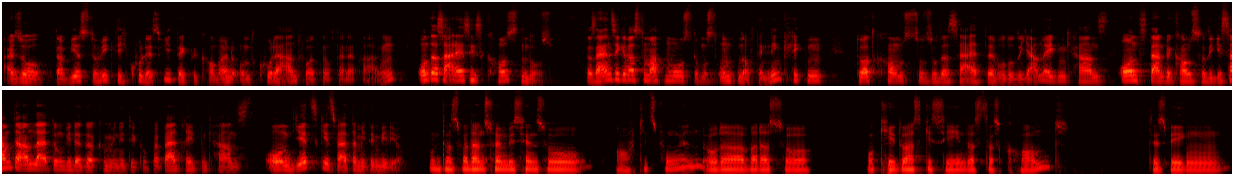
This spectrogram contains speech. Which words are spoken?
Also da wirst du wirklich cooles Feedback bekommen und coole Antworten auf deine Fragen. Und das alles ist kostenlos. Das Einzige, was du machen musst, du musst unten auf den Link klicken. Dort kommst du zu der Seite, wo du dich anmelden kannst. Und dann bekommst du die gesamte Anleitung, wie du der Community-Gruppe beitreten kannst. Und jetzt geht's weiter mit dem Video. Und das war dann so ein bisschen so aufgezwungen? Oder war das so, okay, du hast gesehen, dass das kommt, deswegen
